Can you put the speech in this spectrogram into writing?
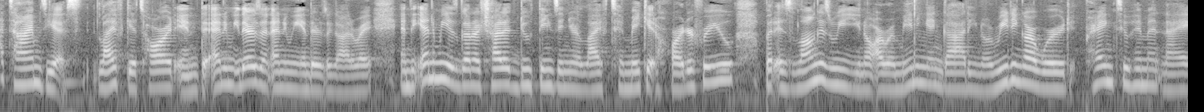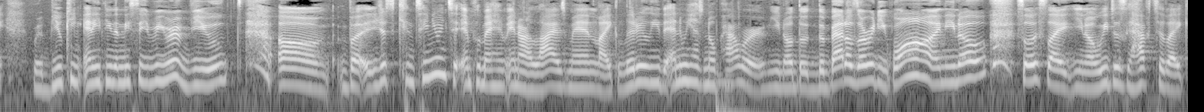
at times yes life gets hard and the enemy there's an enemy and there's a god right? And the enemy is going to try to do things in your life to make it harder for you. But as long as we you know are remaining in god you know reading our word praying to him at night rebuking anything that needs to be rebuked um but just continuing to implement him in our lives man like literally the enemy has no power. You know the, the battle's already won you know? So it's like you know we just have to like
